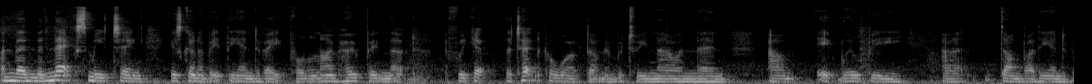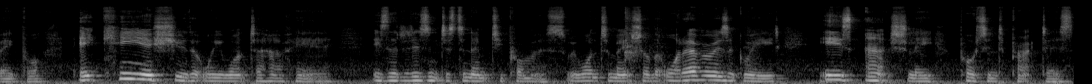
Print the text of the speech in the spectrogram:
And then the next meeting is going to be at the end of April. And I'm hoping that if we get the technical work done in between now and then, um, it will be uh, done by the end of April. A key issue that we want to have here is that it isn't just an empty promise. We want to make sure that whatever is agreed is actually put into practice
